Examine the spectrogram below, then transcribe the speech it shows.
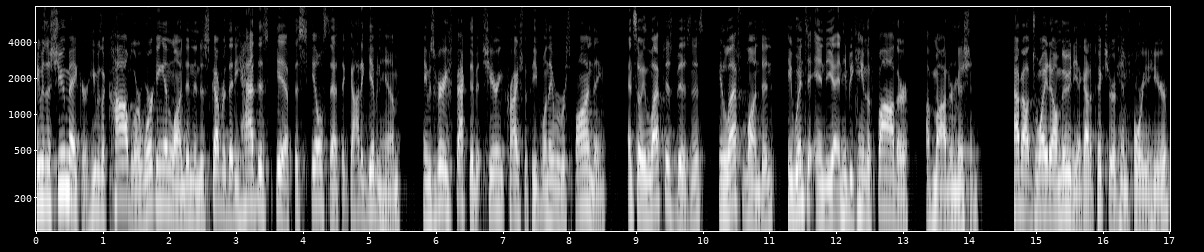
He was a shoemaker. He was a cobbler working in London and discovered that he had this gift, this skill set that God had given him. And he was very effective at sharing Christ with people, and they were responding. And so he left his business, he left London, he went to India, and he became the father of modern missions. How about Dwight L. Moody? I got a picture of him for you here,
